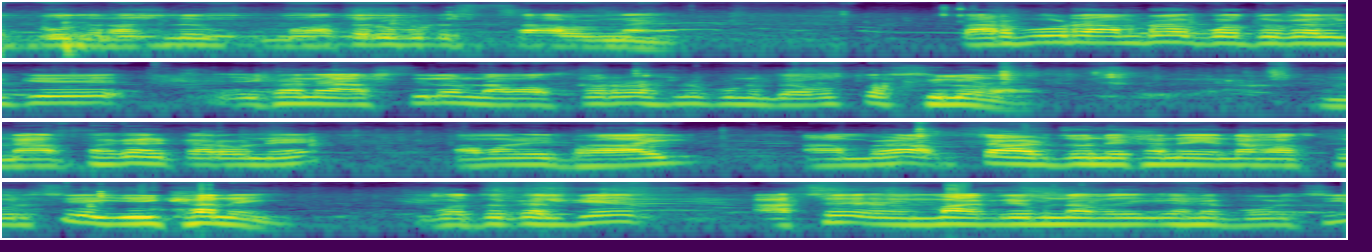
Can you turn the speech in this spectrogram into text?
উদ্বোধন, আসলে মাথার উপরে চাল নাই। তারপরে আমরা গতকালকে এখানে আসছিলাম, নামাজ পড়ার আসলে কোনো ব্যবস্থা ছিল না। না থাকার কারণে আমার এই ভাই, আমরা চারজন এখানে নামাজ পড়ছি এইখানেই। গতকালকে আছে, মাগরেব নামাজ এখানে পড়ছি।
